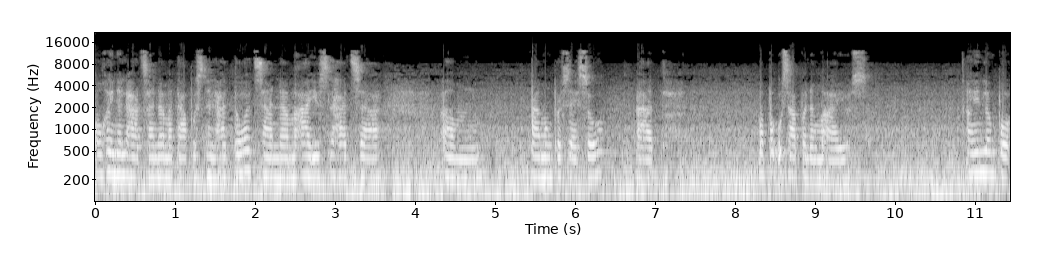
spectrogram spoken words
okay na lahat. Sana matapos na lahat to at sana maayos lahat sa um, tamang proseso at mapag-usapan ng maayos. Ayun lang po.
